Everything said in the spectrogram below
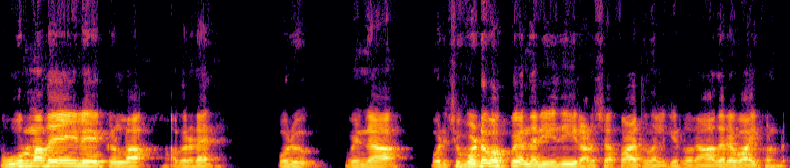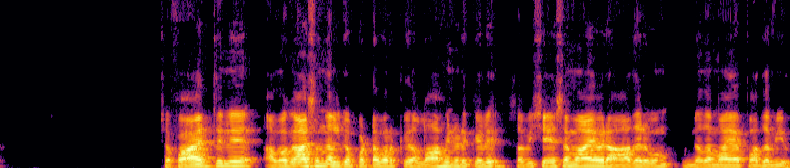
പൂർണതയിലേക്കുള്ള അവരുടെ ഒരു പിന്നെ ഒരു ചുവടുവെപ്പ് എന്ന രീതിയിലാണ് ഷഫായത്ത് നൽകിയിട്ടുള്ളത് ഒരു ആദരവായിക്കൊണ്ട്. ഷഫായത്തിന് അവകാശം നൽകപ്പെട്ടവർക്ക് അടുക്കൽ സവിശേഷമായ ഒരു ആദരവും ഉന്നതമായ പദവിയും.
